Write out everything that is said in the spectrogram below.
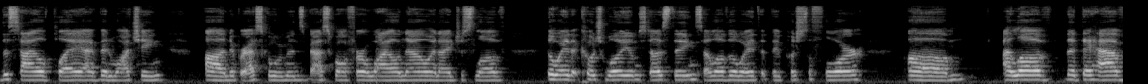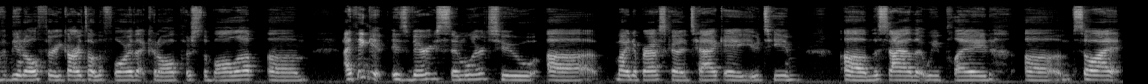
the style of play. I've been watching uh, Nebraska women's basketball for a while now, and I just love the way that Coach Williams does things. I love the way that they push the floor. Um, I love that they have you know three guards on the floor that can all push the ball up. Um, I think it is very similar to uh, my Nebraska Attack AAU team, um, the style that we played. Um, so I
